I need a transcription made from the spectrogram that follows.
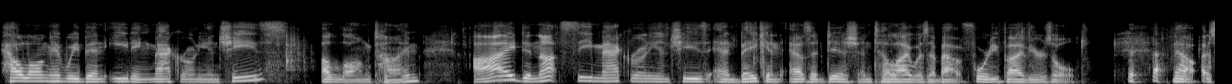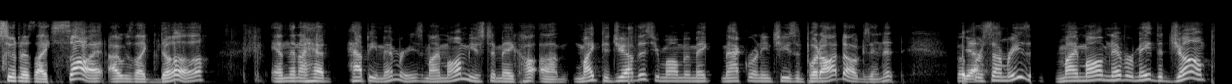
How long have we been eating macaroni and cheese? A long time. I did not see macaroni and cheese and bacon as a dish until I was about 45 years old. now, as soon as I saw it, I was like, duh and then I had happy memories. My mom used to make. Uh, Mike, did you have this? Your mom would make macaroni and cheese and put hot dogs in it, but yeah. for some reason, my mom never made the jump.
